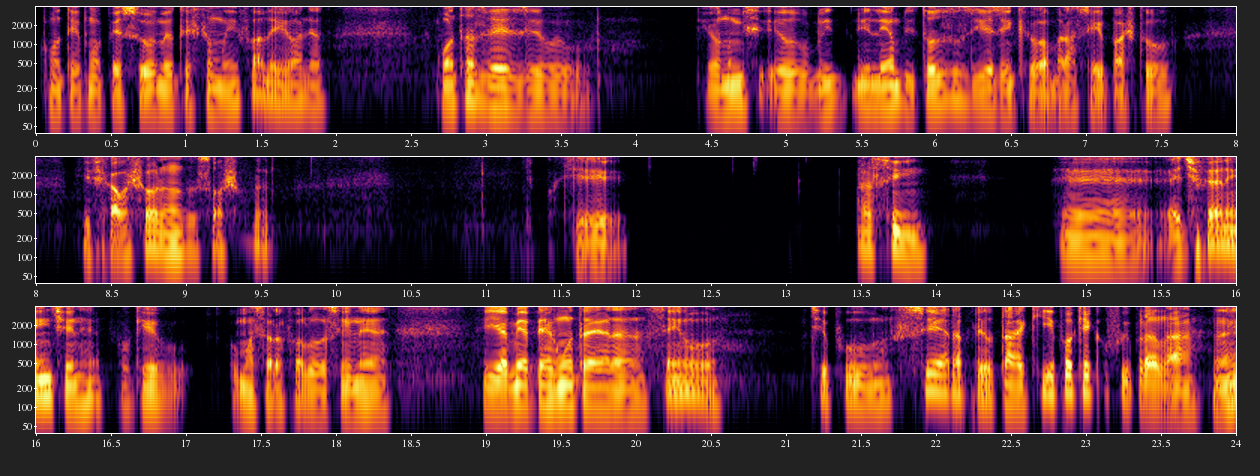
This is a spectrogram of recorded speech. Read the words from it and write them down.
contei para uma pessoa meu testemunho e falei, olha, quantas vezes eu eu não me, eu me, lembro de todos os dias em que eu abracei o pastor e ficava chorando, só chorando. Porque assim, é, é diferente, né? Porque como a senhora falou assim, né? E a minha pergunta era, Senhor, tipo, se era para eu estar aqui, por que, que eu fui para lá, né?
